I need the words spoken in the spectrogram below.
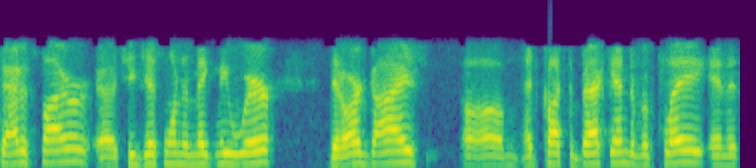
satisfy her. Uh, she just wanted to make me aware that our guys um, had caught the back end of a play, and it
